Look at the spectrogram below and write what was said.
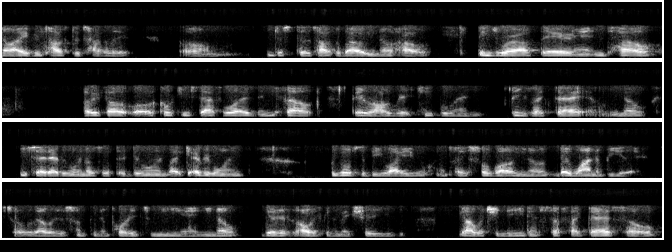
know, I even talked to Tyler um, just to talk about you know how things were out there and how how he felt well, the coaching staff was, and he felt they were all great people and things like that. Um, you know, he said everyone knows what they're doing. Like everyone who goes to BYU and plays football, you know, they want to be there. So that was just something important to me. And you know, they're always going to make sure you got what you need and stuff like that. So,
